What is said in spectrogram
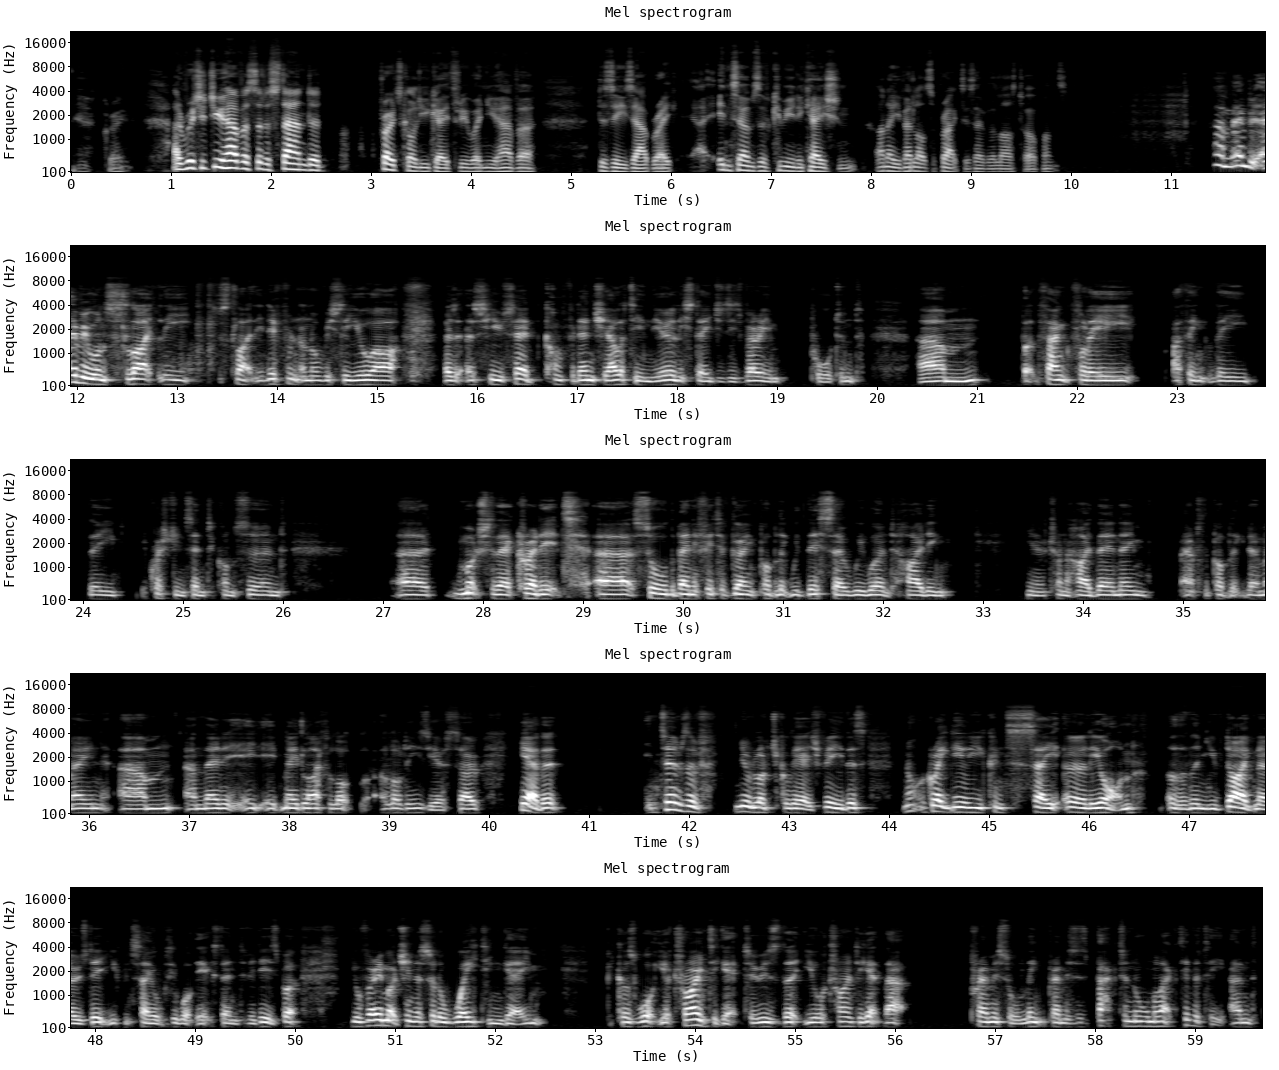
Yeah, great. And Richard, do you have a sort of standard protocol you go through when you have a disease outbreak uh, in terms of communication? I know you've had lots of practice over the last 12 months. Um, every, everyone's slightly slightly different, and obviously you are, as, as Hugh said, confidentiality in the early stages is very important. Um, but thankfully, I think the the Equestrian Centre concerned, uh, much to their credit, uh, saw the benefit of going public with this, so we weren't hiding you know, trying to hide their name out of the public domain, um, and then it, it, made life a lot a lot easier. So, yeah, that in terms of neurological EHV, there's not a great deal you can say early on, other than you've diagnosed it. You can say obviously what the extent of it is, but you're very much in a sort of waiting game because what you're trying to get to is that you're trying to get that premise or link premises back to normal activity and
